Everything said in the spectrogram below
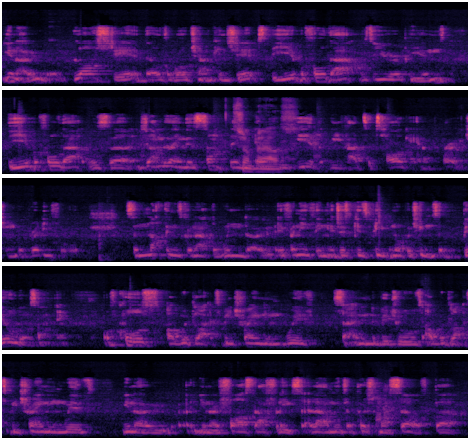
You know, last year there was the World Championships. The year before that was the Europeans. The year before that was the. You know I'm saying? There's something, Something every else. year that we had to target and approach and get ready for. So nothing's gone out the window. If anything, it just gives people an opportunity to build on something. Of course, I would like to be training with certain individuals. I would like to be training with, you know, you know, fast athletes that allow me to push myself. But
